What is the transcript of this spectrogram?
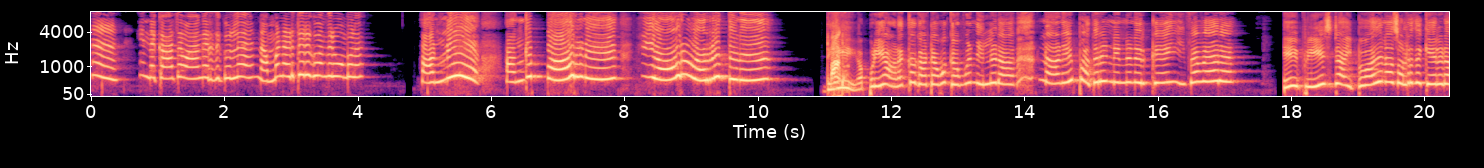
ஹம், இந்த காசை வாங்குறதுக்குள்ள நம்ம நடுத்தருக்கு வந்துருவோம் போல அண்ணே அங்க பாருனே யாரு வர்றதுன்னு டேய் அப்படியே அணக்க காட்டாம கம்மன் இல்லடா நானே பதறி நின்னு இருக்கேன் இவன் வேற. டேய் ப்ளீஸ்டா இப்பவாது நான் சொல்றத கேளுடா.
